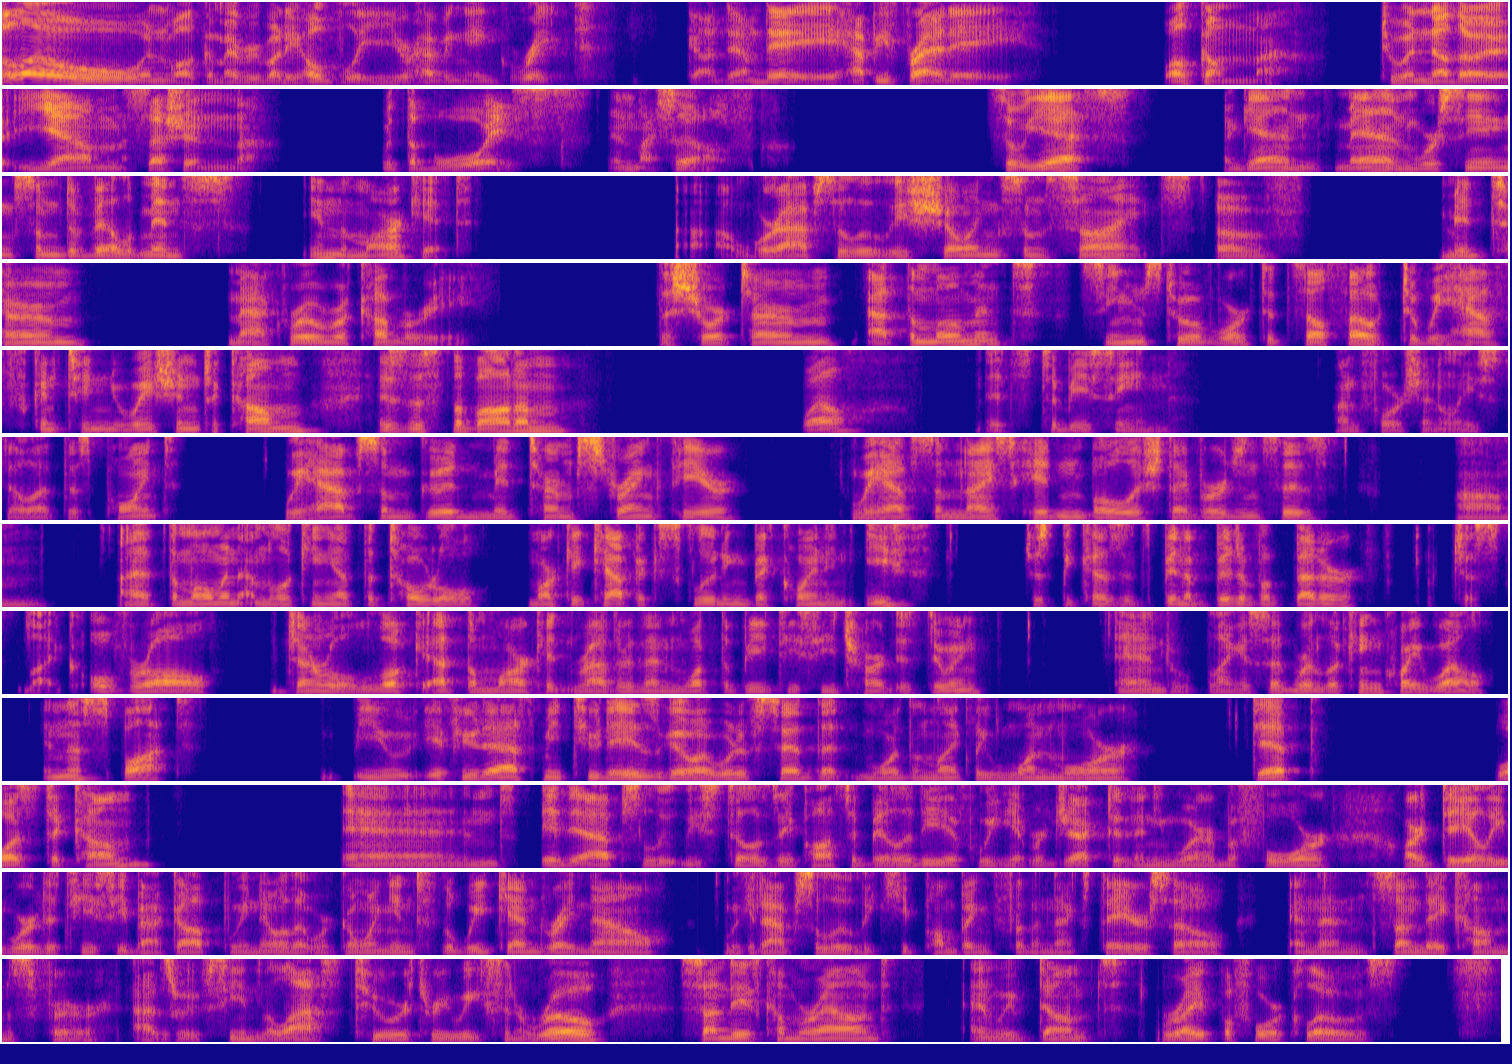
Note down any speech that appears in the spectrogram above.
Hello and welcome everybody. Hopefully you're having a great goddamn day. Happy Friday. Welcome to another yam session with the boys and myself. So yes, again, man, we're seeing some developments in the market. Uh, we're absolutely showing some signs of midterm macro recovery. The short term at the moment seems to have worked itself out. Do we have continuation to come? Is this the bottom? Well, it's to be seen. Unfortunately, still at this point, we have some good midterm strength here. We have some nice hidden bullish divergences. Um, at the moment, I'm looking at the total market cap excluding Bitcoin and ETH, just because it's been a bit of a better, just like overall general look at the market rather than what the BTC chart is doing. And like I said, we're looking quite well in this spot. You if you'd asked me 2 days ago, I would have said that more than likely one more dip was to come. And it absolutely still is a possibility if we get rejected anywhere before our daily were to TC back up. We know that we're going into the weekend right now. We could absolutely keep pumping for the next day or so. And then Sunday comes for, as we've seen the last two or three weeks in a row, Sundays come around and we've dumped right before close.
